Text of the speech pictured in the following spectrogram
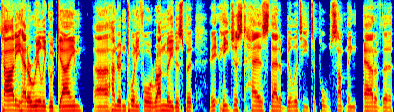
Cardi had a really good game, uh, 124 run meters, but he just has that ability to pull something out of the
